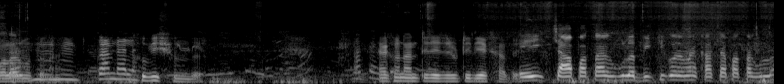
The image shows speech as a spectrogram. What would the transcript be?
বলার মতো না। খুবই সুন্দর। এখন আন্টির এই রুটি দিয়ে খাবে। এই চা পাতাগুলো বিক্রি করে না কাঁচা পাতাগুলো?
